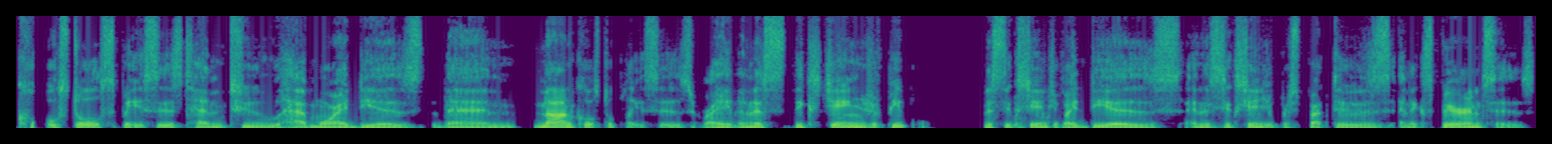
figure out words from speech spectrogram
coastal spaces tend to have more ideas than non coastal places, right? And it's the exchange of people this mm-hmm. exchange of ideas and this exchange of perspectives and experiences.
